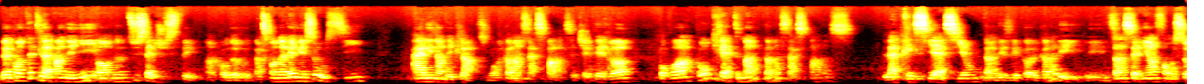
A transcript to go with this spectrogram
Le contexte de la pandémie, on a dû s'ajuster en cours de route, parce qu'on avait aimé ça aussi, aller dans des classes, voir comment ça se passe, etc., pour voir concrètement comment ça se passe l'appréciation dans les écoles? Comment les, enseignants font ça?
